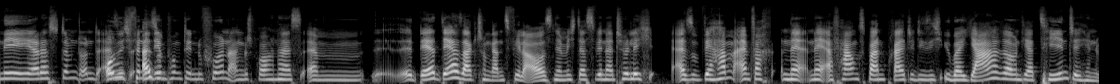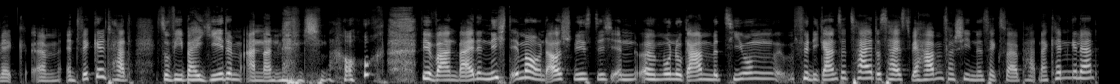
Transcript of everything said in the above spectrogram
Nee, ja, das stimmt. Und also Und, ich finde also- den Punkt, den du vorhin angesprochen hast, ähm, äh, der, der sagt schon ganz viel aus, nämlich, dass wir natürlich, also wir haben einfach eine, eine Erfahrungsbandbreite, die sich über Jahre und Jahrzehnte hinweg ähm, entwickelt hat, so wie bei jedem anderen Menschen auch. Wir waren beide nicht immer und ausschließlich in äh, monogamen Beziehungen für die ganze Zeit. Das heißt, wir haben verschiedene Sexualpartner kennengelernt.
